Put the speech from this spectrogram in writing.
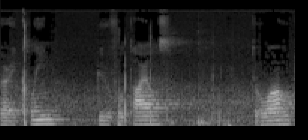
very clean, beautiful tiles throughout.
